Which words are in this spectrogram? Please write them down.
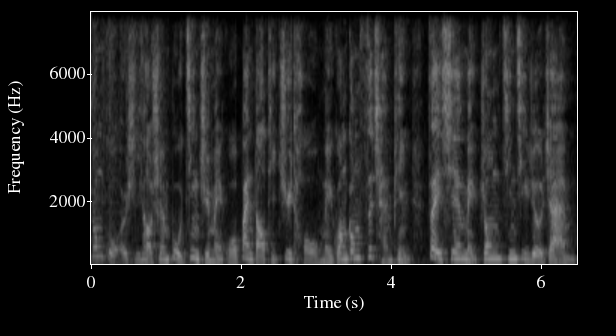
中国二十一号宣布禁止美国半导体巨头美光公司产品再掀美中经济热战。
